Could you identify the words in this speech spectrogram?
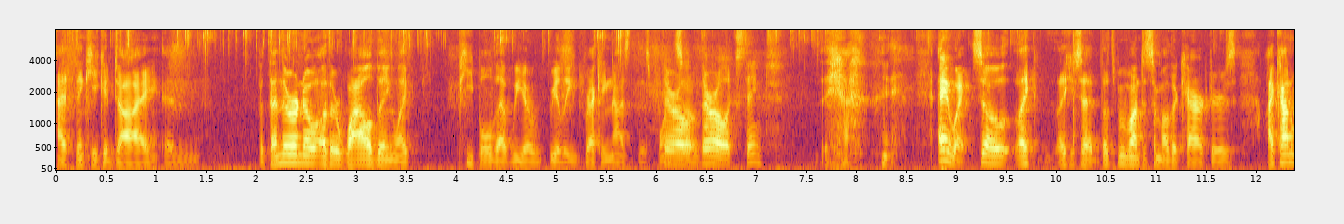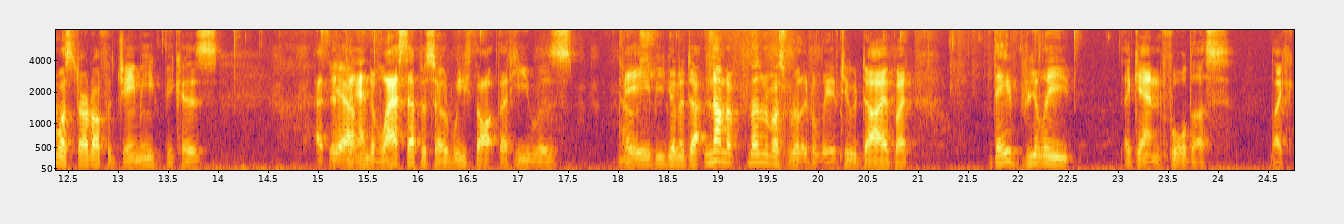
I, I think he could die, and but then there are no other wildling like people that we are really recognized at this point. they're so, all they're all extinct. yeah. anyway, so like like you said, let's move on to some other characters. I kind of want to start off with Jaime because at, at the end of last episode, we thought that he was maybe gonna die. None of none of us really believed he would die, but they really, again, fooled us. Like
